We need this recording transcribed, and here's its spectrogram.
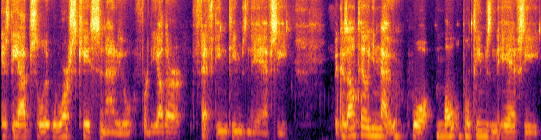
is the absolute worst case scenario for the other 15 teams in the AFC. Because I'll tell you now what multiple teams in the AFC,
